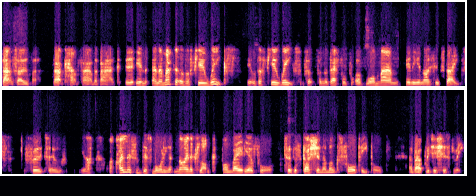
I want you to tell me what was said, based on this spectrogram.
That's over. That cat's out of the bag in in a matter of a few weeks. It was a few weeks from, from the death of, of one man in the United States through to you know, I listened this morning at nine o'clock on Radio 4 to discussion amongst four people about British history.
